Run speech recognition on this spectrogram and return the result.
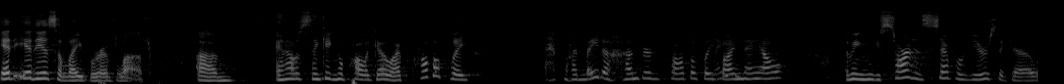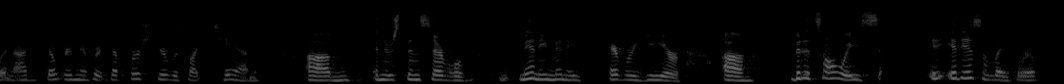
It, it is a labor of love. Um, and I was thinking a while ago, I probably, have I made a hundred probably by now? I mean, we started several years ago, and I don't remember, the first year was like 10. Um, and there's been several, many, many every year. Um, but it's always, it, it is a labor of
